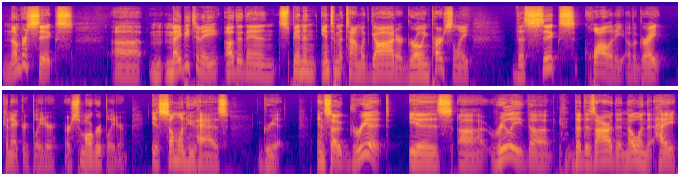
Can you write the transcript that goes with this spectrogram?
number six, uh, maybe to me, other than spending intimate time with God or growing personally, the sixth quality of a great connect group leader or small group leader is someone who has grit. And so grit is uh, really the the desire, the knowing that hey,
